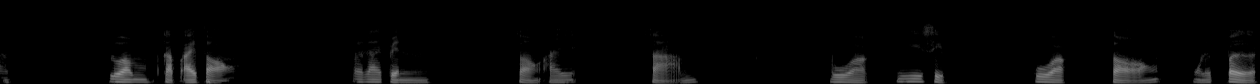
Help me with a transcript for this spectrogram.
ครับ รวมกับ I สองก็ได้เป็น2 I สามบวก 20บวก2วงเล็บเปิด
